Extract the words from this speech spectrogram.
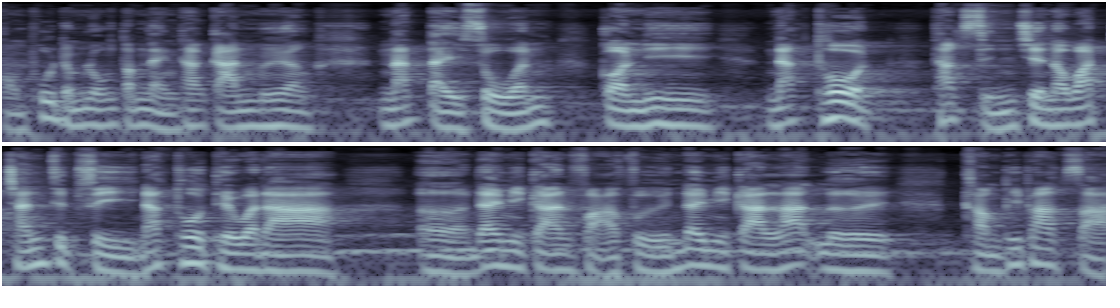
ของผู้ดำรงตำแหน่งทางการเมือง นัดไต่สวนกรณีนักโทษ ทักษิณเชนวัตรชั้น 14 นักโทษเทวดาได้มีการฝ่าฝืนได้มีการละเลยคำพิพากษา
